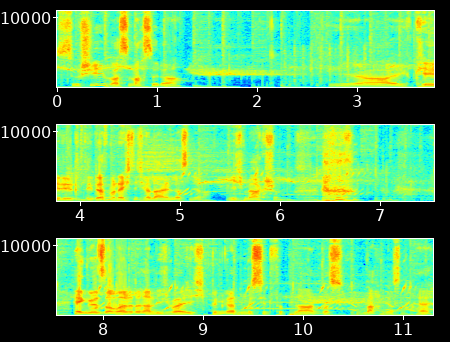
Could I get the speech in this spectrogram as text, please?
Sushi, was machst du da? Ja, okay, die, die darf man echt nicht allein lassen, ja. Ich merke schon. Hängen wir uns nochmal dran, ich, weil ich bin gerade ein bisschen verplant, was wir machen müssen. Hä?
